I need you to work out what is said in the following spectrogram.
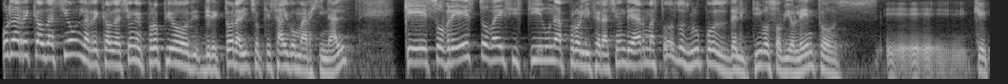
Por la recaudación, la recaudación, el propio director ha dicho que es algo marginal, que sobre esto va a existir una proliferación de armas, todos los grupos delictivos o violentos eh, que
